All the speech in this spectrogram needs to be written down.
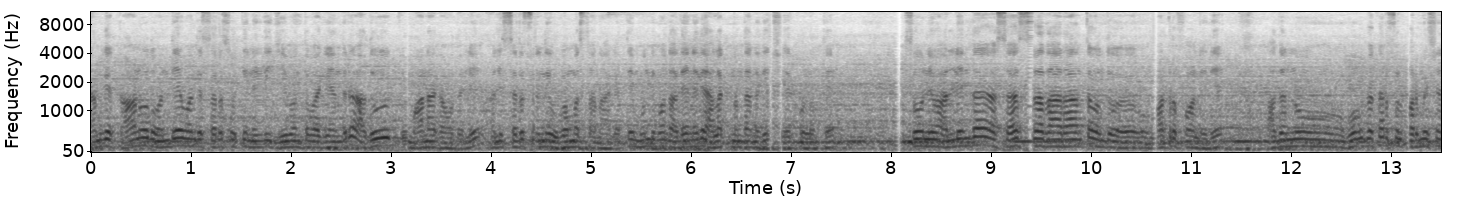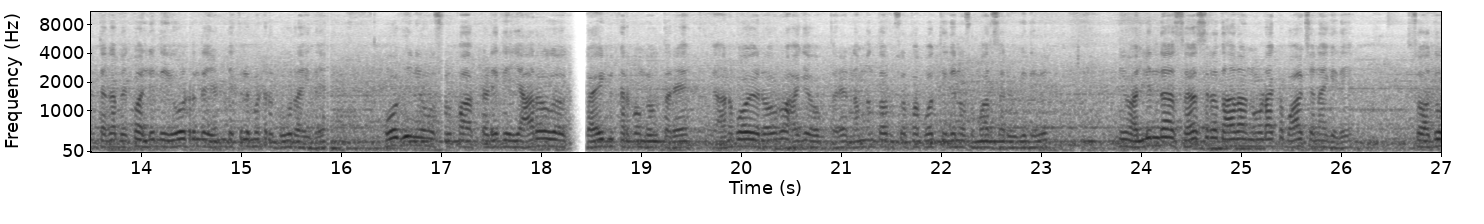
ನಮಗೆ ಕಾಣೋದು ಒಂದೇ ಒಂದು ಸರಸ್ವತಿ ನದಿ ಜೀವಂತವಾಗಿ ಅಂದರೆ ಅದು ಮಾನಗಾಂವದಲ್ಲಿ. ಅಲ್ಲಿ ಸರಸ್ವತಿ ನದಿ ಉಗಮ ಸ್ಥಾನ ಆಗುತ್ತೆ. ಮುಂದೆ ಬಂದು ಅದೇ ನದಿ ಅಲಕ್ನಂದ ನದಿ ಸೇರಿಕೊಳ್ಳುತ್ತೆ. ಸೊ ನೀವು ಅಲ್ಲಿಂದ ಸಹಸ್ರಧಾರ ಅಂತ ಒಂದು ವಾಟರ್ ಫಾಲ್ ಇದೆ. ಅದನ್ನು ಹೋಗ್ಬೇಕಾದ್ರೆ ಸ್ವಲ್ಪ ಪರ್ಮಿಷನ್ ತಗೋಬೇಕು. ಅಲ್ಲಿಂದ ಏಳರಿಂದ ಎಂಟು ಕಿಲೋಮೀಟರ್ ದೂರ ಇದೆ. ಹೋಗಿ ನೀವು ಸ್ವಲ್ಪ ಕಡೆಗೆ ಯಾರೋ ಗೈಡ್ ಕರ್ಕೊಂಡು ಹೋಗ್ತಾರೆ, ಅನುಭವ ಇರೋರು ಹಾಗೆ ಹೋಗ್ತಾರೆ. ನಮ್ಮಂಥವ್ರು ಸ್ವಲ್ಪ ಗೊತ್ತಿದೆ, ನಾವು ಸುಮಾರು ಸಾರಿ ಹೋಗಿದ್ದೀವಿ. ನೀವು ಅಲ್ಲಿಂದ ಸಹಸ್ರಧಾರ ನೋಡೋಕೆ ಭಾಳ ಚೆನ್ನಾಗಿದೆ. ಸೊ ಅದು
